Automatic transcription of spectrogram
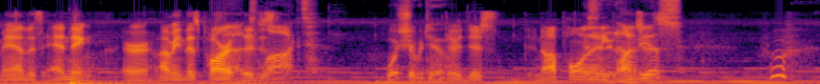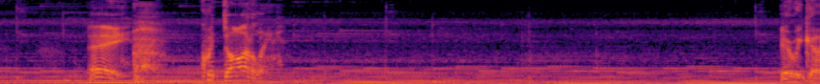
Man, this ending, or I mean, this part, Uh, they're it's just locked. What should we do? they're just they're not pulling Isn't any it punches. obvious? Hey, quit dawdling. Here we go.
